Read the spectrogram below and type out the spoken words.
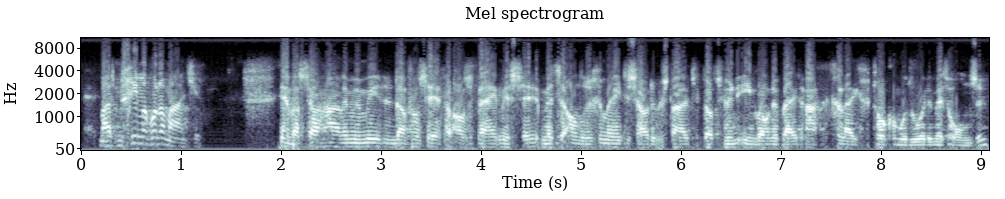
Maar het is misschien maar voor een maandje. En wat zou Haarlemmermeer er dan van zeggen als wij met, met de andere gemeenten zouden besluiten dat hun inwonerbijdrage gelijk getrokken moet worden met onze?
